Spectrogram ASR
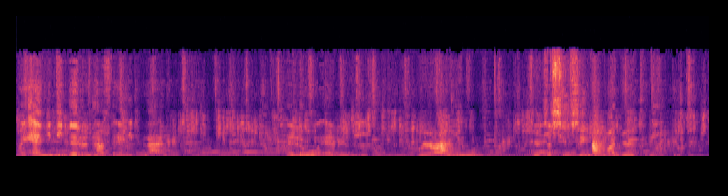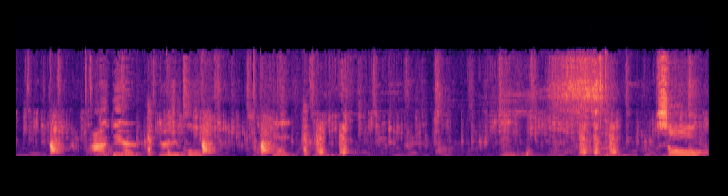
My enemy didn't have any plan. Hello, enemy. Where are you? You're just using the mother tree. Ah, there. There you go. Okay. Okay. So,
